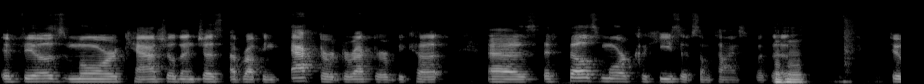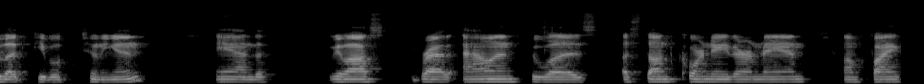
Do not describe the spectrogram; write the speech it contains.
it feels more casual than just a roughing actor director because as it feels more cohesive sometimes with it mm-hmm. to let people tuning in and we lost brad allan who was a stunt coordinator and man um, fine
